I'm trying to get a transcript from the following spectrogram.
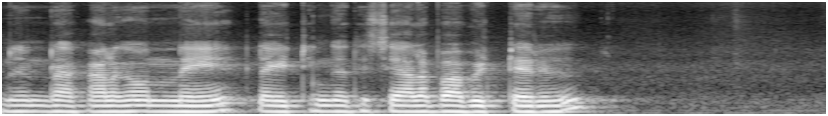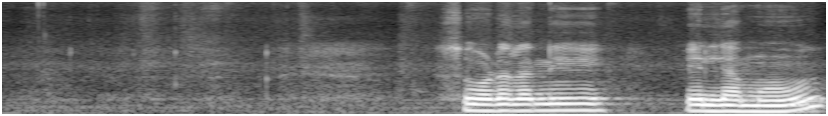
రెండు రకాలుగా ఉన్నాయి. లైటింగ్ అది చాలా బాగా పెట్టారు. చూడాలని వెళ్ళాము.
